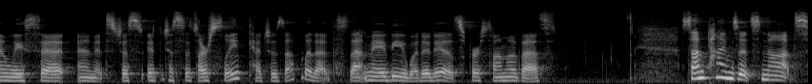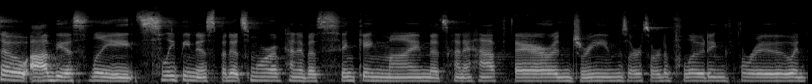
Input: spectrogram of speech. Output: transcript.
and we sit and it's just it just it's our sleep catches up with us that may be what it is for some of us Sometimes it's not so obviously sleepiness, but it's more of kind of a sinking mind that's kind of half there, and dreams are sort of floating through. And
